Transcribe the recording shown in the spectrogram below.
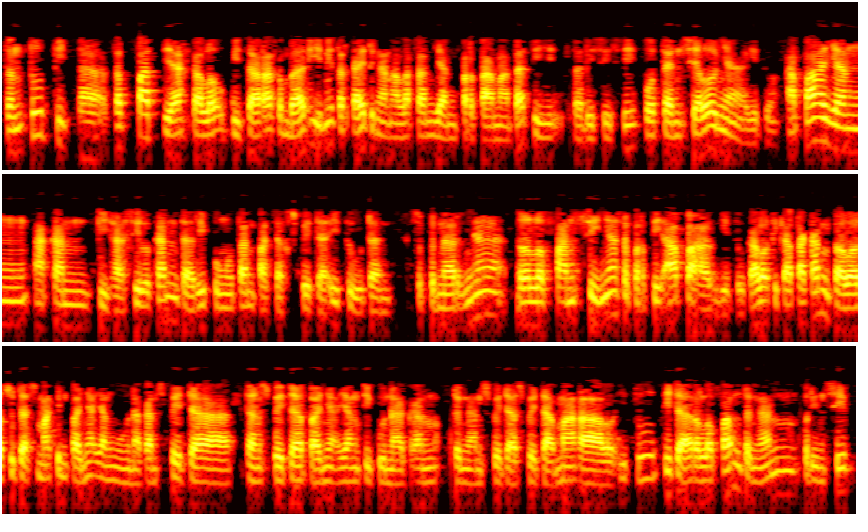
tentu tidak tepat ya kalau bicara kembali ini terkait dengan alasan yang pertama tadi dari sisi potensialnya gitu. Apa yang akan dihasilkan dari pungutan pajak sepeda itu dan sebenarnya relevansinya seperti apa gitu. Kalau dikatakan bahwa sudah semakin banyak yang menggunakan sepeda dan sepeda banyak yang digunakan dengan sepeda-sepeda mahal itu tidak relevan dengan prinsip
